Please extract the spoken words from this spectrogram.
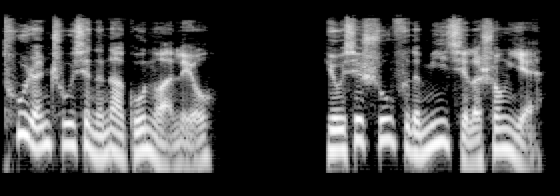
突然出现的那股暖流，有些舒服的眯起了双眼，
